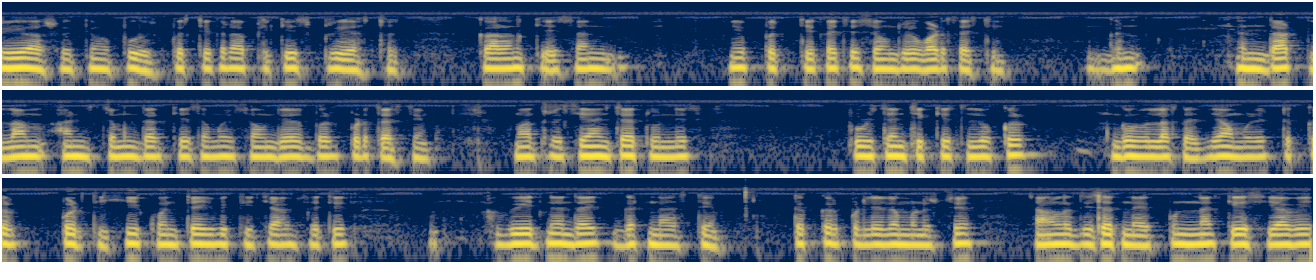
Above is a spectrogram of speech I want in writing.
स्त्री असो किंवा पुरुष प्रत्येकाला आपले केस प्रिय असतात. कारण केसांनी प्रत्येकाचे सौंदर्य वाढत असते. घन घनदाट लांब आणि चमकदार केसामुळे सौंदर्यात भर पडत असते. मात्र स्त्रियांच्या तुलनेत पुरुषांचे केस लवकर गळू लागतात. यामुळे टक्कर पडते. ही कोणत्याही व्यक्तीच्या आयुष्यातील वेदनादायक घटना असते. टक्कर पडलेला मनुष्य चांगला दिसत नाही. पुन्हा केस यावे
